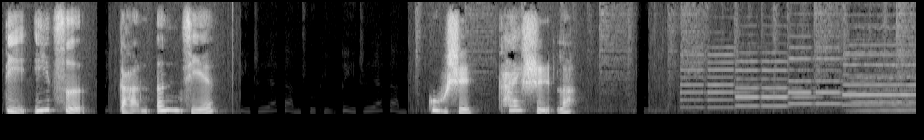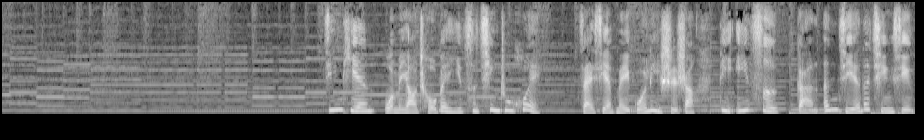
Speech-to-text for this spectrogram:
第一次感恩节，故事开始了。今天我们要筹备一次庆祝会，再现美国历史上第一次感恩节的情形。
